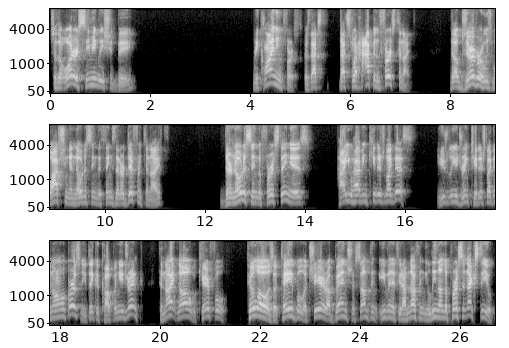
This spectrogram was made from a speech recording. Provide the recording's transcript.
So the order seemingly should be reclining first, because that's that's what happened first tonight. The observer who's watching and noticing the things that are different tonight, they're noticing the first thing is how are you having kiddush like this? Usually you drink kiddush like a normal person. You take a cup and you drink. Tonight, no, we're careful. Pillows, a table, a chair, a bench, or something. Even if you have nothing, you lean on the person next to you.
